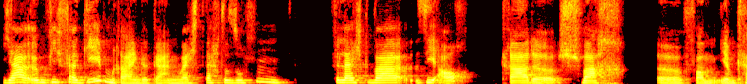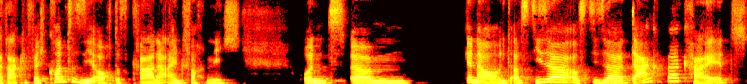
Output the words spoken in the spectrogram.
ja, irgendwie vergeben reingegangen, weil ich dachte so, hm, vielleicht war sie auch gerade schwach äh, von ihrem Charakter. Vielleicht konnte sie auch das gerade einfach nicht. Und ähm, Genau, und aus dieser, aus dieser Dankbarkeit,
